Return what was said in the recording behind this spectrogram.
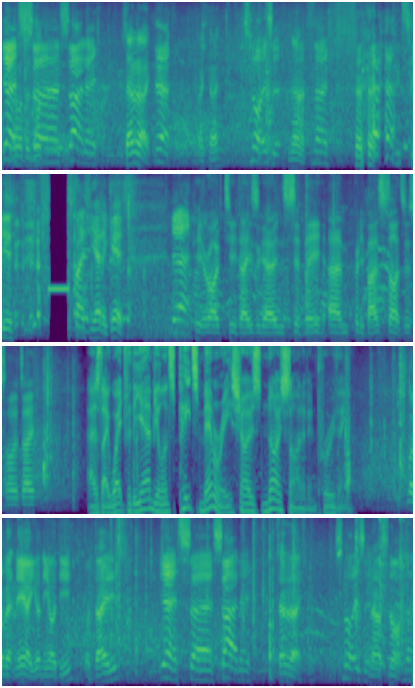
Yeah, know it's uh, Saturday. Saturday. Yeah, Okay. it's not, is it? No. No. So you, space you had a guess. Yeah. He arrived two days ago in Sydney. Um, pretty bad start to his holiday. As they wait for the ambulance, Pete's memory shows no sign of improving. What about now? You got any idea what day it is? Yeah, it's uh, Saturday. Saturday. It's not, is it? No, it's not. No.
